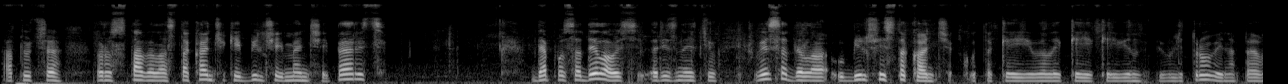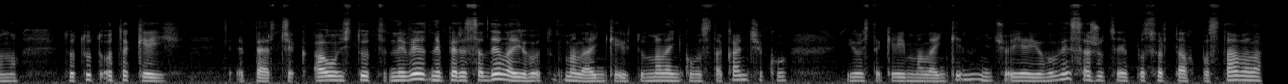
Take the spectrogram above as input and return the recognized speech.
А тут ще розставила стаканчики, більший і менший перець. Де посадила ось різницю, висадила у більший стаканчик, отакий великий, який він півлітровий, напевно, то тут отакий е, перчик. А ось тут не, ви, не пересадила його, тут маленький, тут в маленькому стаканчику І ось такий маленький, ну нічого, я його висажу, це я по сортах поставила.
